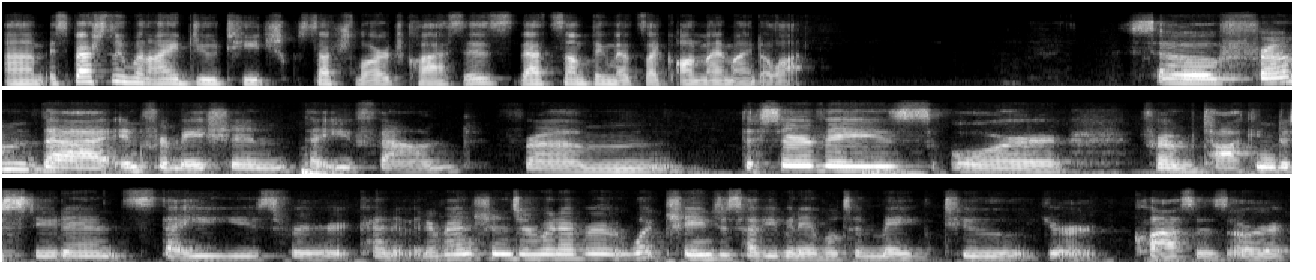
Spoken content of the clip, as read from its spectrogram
um, especially when I do teach such large classes, that's something that's like on my mind a lot. So from that information that you found from the surveys or from talking to students that you use for kind of interventions or whatever, what changes have you been able to make to your classes or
